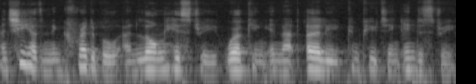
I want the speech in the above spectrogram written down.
And she had an incredible and long history working in that early computing industry.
